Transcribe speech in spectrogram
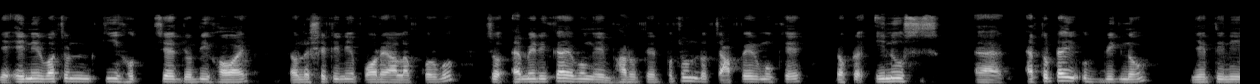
যে এই নির্বাচন কি হচ্ছে, যদি হয়, তাহলে সেটি নিয়ে পরে আলাপ করব। সো আমেরিকা এবং এই ভারতের প্রচণ্ড চাপের মুখে ডক্টর ইনুস এতটাই উদ্বিগ্ন যে তিনি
